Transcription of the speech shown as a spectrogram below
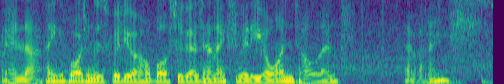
And uh, thank you for watching this video. I hope I'll see you guys in the next video. Until then, have a nice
